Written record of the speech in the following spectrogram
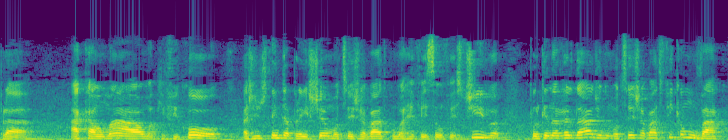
para acalmar a alma que ficou, a gente tenta preencher o Motzei Shabbat com uma refeição festiva, porque na verdade no Motzei Shabbat fica um vácuo.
